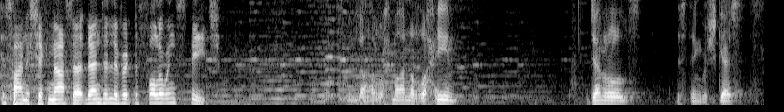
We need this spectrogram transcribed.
His Highness Sheikh Nasser then delivered the following speech. Generals, distinguished guests,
